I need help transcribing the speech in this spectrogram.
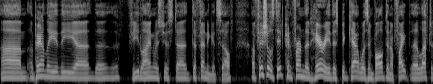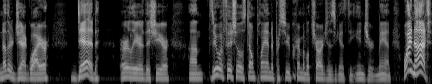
Um, apparently, the, uh, the the feline was just uh, defending itself. Officials did confirm that Harry, this big cat, was involved in a fight that left another jaguar dead earlier this year. Um, zoo officials don't plan to pursue criminal charges against the injured man. Why not?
